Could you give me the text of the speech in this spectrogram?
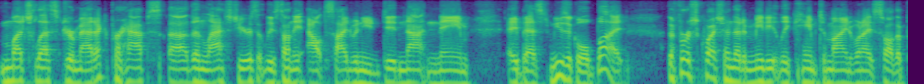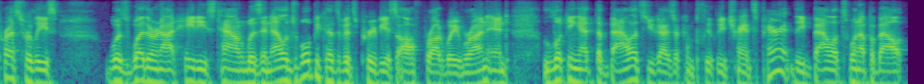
much less dramatic, perhaps, uh, than last year's, at least on the outside when you did not name a best musical. But the first question that immediately came to mind when I saw the press release was whether or not Hadestown was ineligible because of its previous off Broadway run. And looking at the ballots, you guys are completely transparent. The ballots went up about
